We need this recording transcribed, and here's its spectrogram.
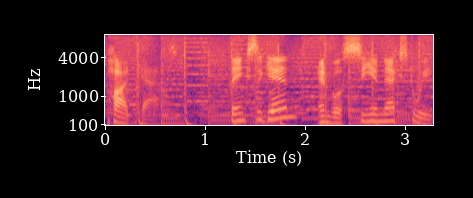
podcast. Thanks again, and we'll see you next week.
